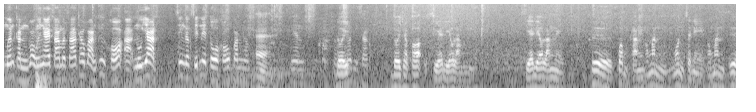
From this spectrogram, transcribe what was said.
เหมือนกันเว่าง่ายๆตามภาษาชาวบ้านคือขออนุญาต สิ่งศักดิ์สิทธิ์ในตัวเขาก่อนครับเออเงี้ยโดยก้อนดิซักโดยเฉพาะเสียเหลียวหลังเสียเหลียวหลังนี่คือความขลังของมันมนต์เสน่ห์ของมันคือ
